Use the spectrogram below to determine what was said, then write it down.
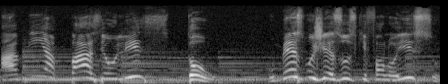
a minha paz eu lhes dou. O mesmo Jesus que falou isso,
